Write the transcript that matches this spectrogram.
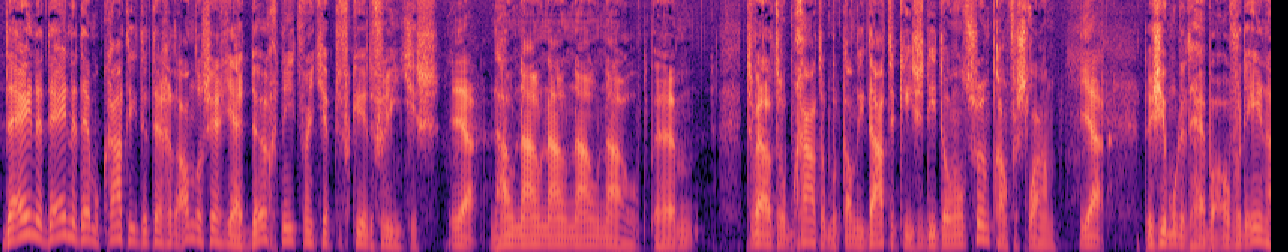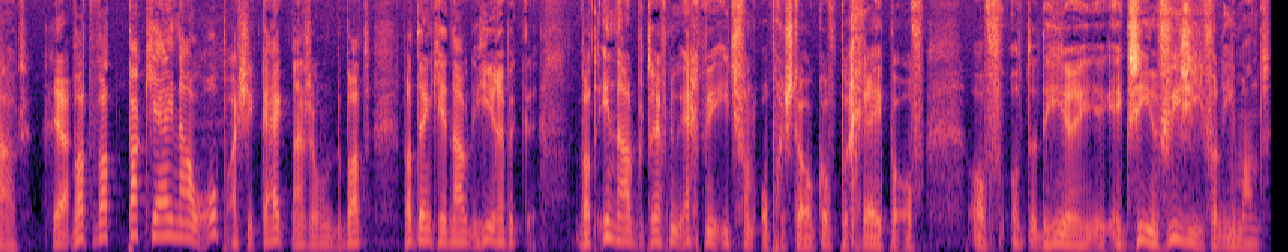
De ene, de ene democraat die er tegen de ander zegt: Jij deugt niet, want je hebt de verkeerde vriendjes. Ja. Nou, nou, nou, nou, nou. Um, Terwijl het erom gaat om een kandidaat te kiezen die Donald Trump kan verslaan. Ja. Dus je moet het hebben over de inhoud. Wat, wat pak jij nou op als je kijkt naar zo'n debat? Wat denk je nou, hier heb ik wat inhoud betreft nu echt weer iets van opgestoken of begrepen. Of, of, of hier, ik zie een visie van iemand.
